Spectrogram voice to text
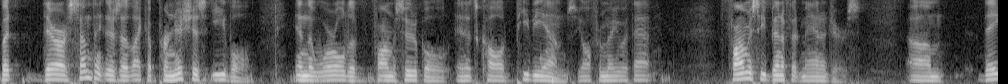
but there are something. There's a like a pernicious evil in the world of pharmaceutical, and it's called PBMs. You all familiar with that? Pharmacy benefit managers. Um, they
